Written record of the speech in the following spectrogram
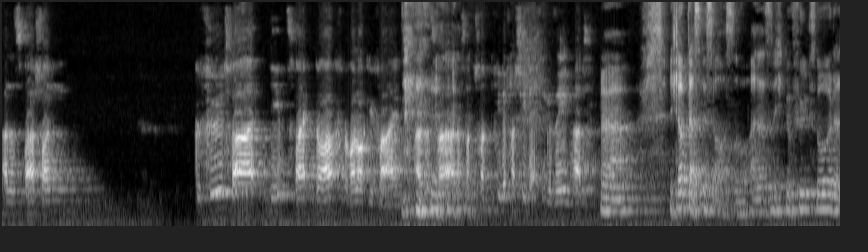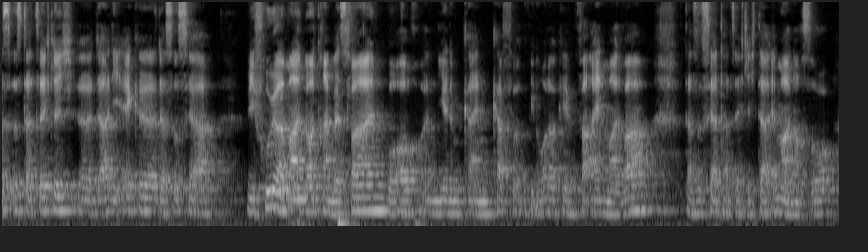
Also es war schon gefühlt war in jedem zweiten Dorf ein Rollhockey-Verein. Also es war, dass man schon viele verschiedene Ecken gesehen hat. Ja, ich glaube, das ist auch so. Also es ist nicht gefühlt so, das ist tatsächlich äh, da die Ecke, das ist ja wie früher mal in Nordrhein-Westfalen, wo auch in jedem kleinen Kaffee irgendwie ein Rollhockey-Verein mal war. Das ist ja tatsächlich da immer noch so.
